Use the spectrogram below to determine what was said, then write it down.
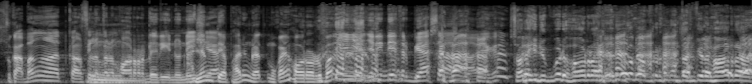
suka banget kalau film-film horor dari Indonesia. Anyang tiap hari ngeliat mukanya horor Iya, banget jadi dia terbiasa ya kan. Soalnya hidup gue udah horor, jadi gue gak pernah nonton film horor.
